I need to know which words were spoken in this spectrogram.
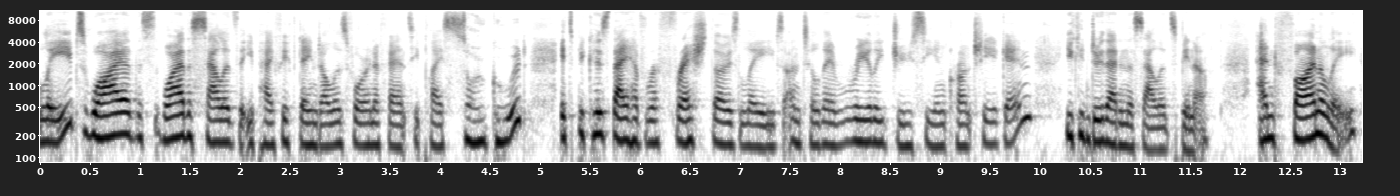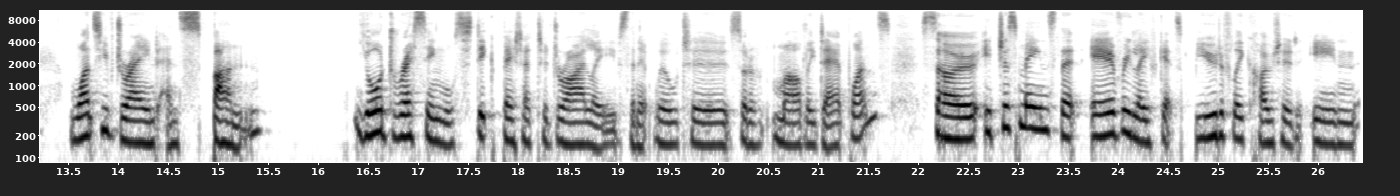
leaves. Why are the why are the salads that you pay fifteen dollars for in a fancy place so good? It's because they have refreshed those leaves until they're really juicy and crunchy again. You can do that in the salad spinner. And finally, once you've drained and spun, your dressing will stick better to dry leaves than it will to sort of mildly damp ones. So it just means that every leaf gets beautifully coated in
